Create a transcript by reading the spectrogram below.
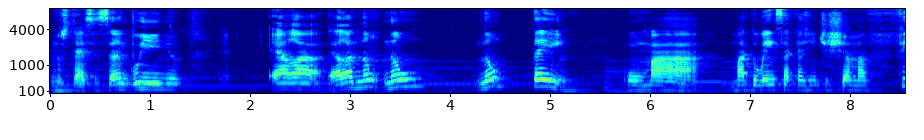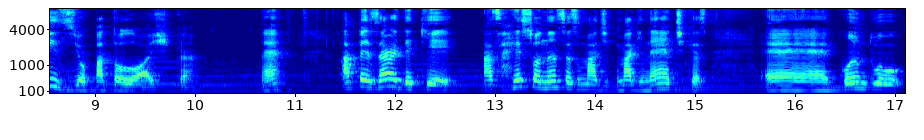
nos testes sanguíneos, ela, ela não, não, não tem uma, uma doença que a gente chama fisiopatológica, né? Apesar de que as ressonâncias magnéticas, é, quando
